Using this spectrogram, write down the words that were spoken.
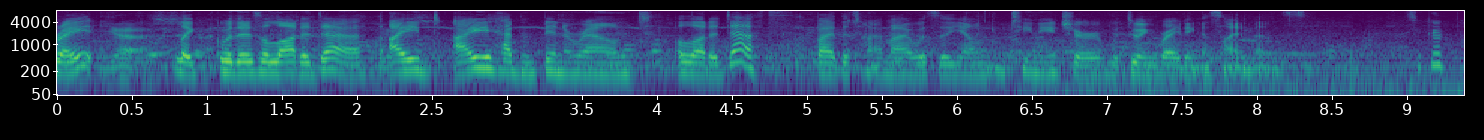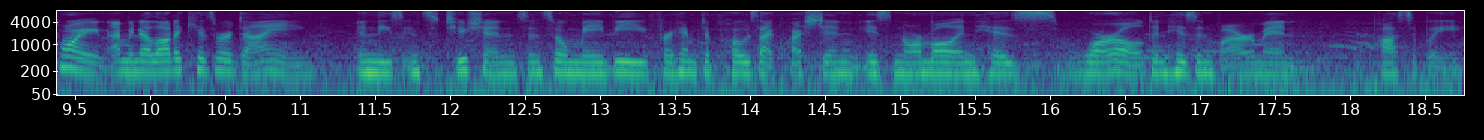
right? Yes. Like where there's a lot of death. I, I hadn't been around a lot of death by the time I was a young teenager doing writing assignments. It's a good point. I mean, a lot of kids were dying in these institutions, and so maybe for him to pose that question is normal in his world, in his environment, possibly.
